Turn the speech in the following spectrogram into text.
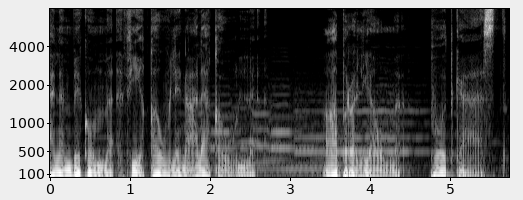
أهلا بكم في قول على قول عبر اليوم بودكاست.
